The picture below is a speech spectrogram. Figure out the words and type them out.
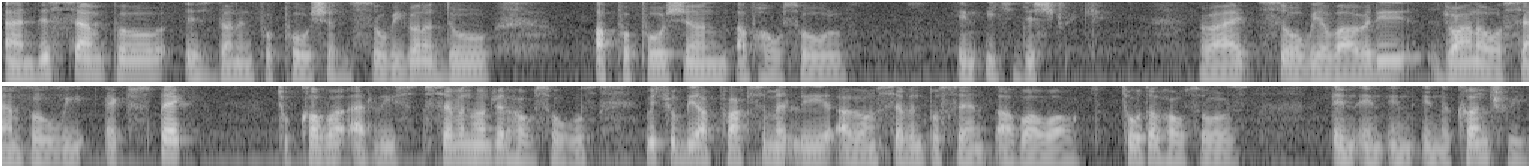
And this sample is done in proportions. So we're going to do a proportion of households in each district, right? So we have already drawn our sample. We expect to cover at least 700 households, which will be approximately around 7% of our total households in, in, in, in the country.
